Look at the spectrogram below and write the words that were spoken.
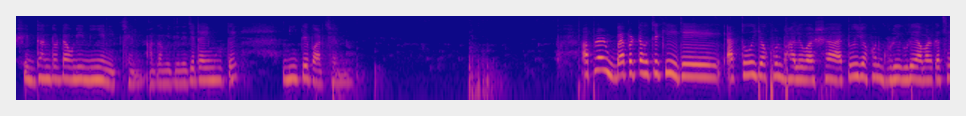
সিদ্ধান্তটা উনি নিয়ে নিচ্ছেন আগামী দিনে, যেটা এই মুহূর্তে নিতে পারছেন না। আপনার ব্যাপারটা হচ্ছে কি যে, এতই যখন ভালোবাসা, এতই যখন ঘুরে ঘুরে আমার কাছে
